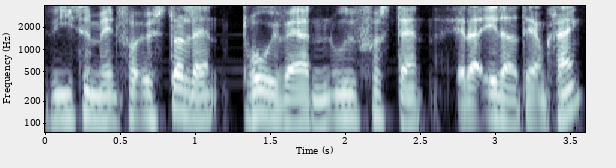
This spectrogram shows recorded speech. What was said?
vise mænd fra Østerland, drog i verden ud for stand, eller et eller andet deromkring.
